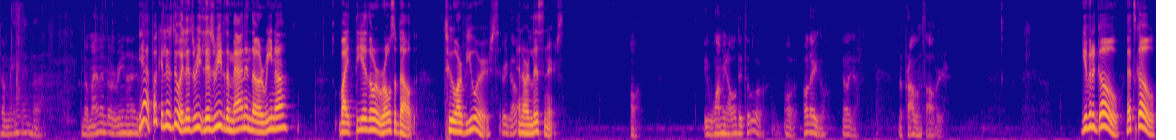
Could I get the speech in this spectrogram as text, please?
The man in the the man in the arena. Is, Yeah, fuck it, let's do it. Let's read let's read The Man in the Arena by Theodore Roosevelt to our viewers Here we go. and our listeners. oh, you want me to hold it too? Or, oh, oh, there you go. Oh yeah, the problem solver. Give it a go. Let's go.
